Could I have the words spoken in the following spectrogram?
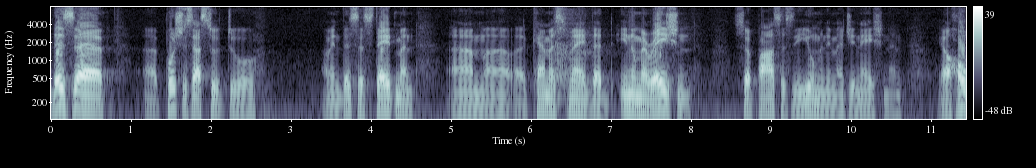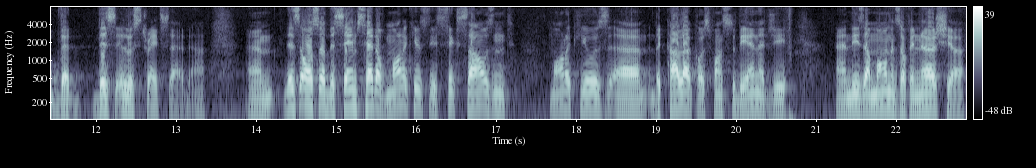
this uh, uh, pushes us to, to, I mean, this is a statement um, a chemist made that enumeration surpasses the human imagination. And I you know, hope that this illustrates that. Uh, um, this is also the same set of molecules, these 6,000 molecules. Uh, the color corresponds to the energy, and these are moments of inertia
